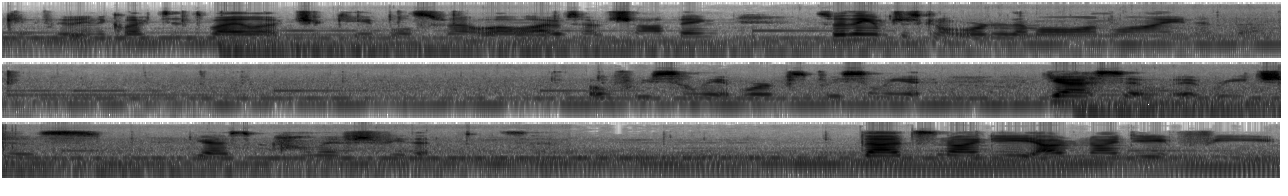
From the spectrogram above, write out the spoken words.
completely neglected to buy electric cables while I was out shopping. So I think I'm just gonna order them all online and then. Oh, please tell me it works. Please tell me it. Yes, it it reaches. Yes. How much feet that? That's 98 out of 98 feet.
